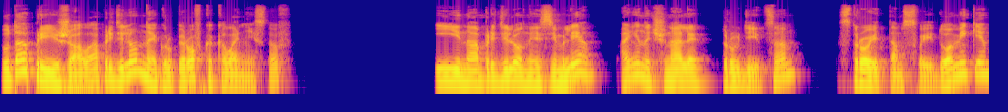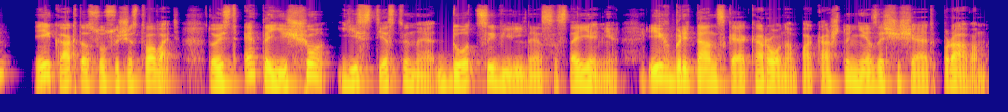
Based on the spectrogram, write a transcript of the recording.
Туда приезжала определенная группировка колонистов, и на определенной земле они начинали трудиться, строить там свои домики и как-то сосуществовать. То есть это еще естественное доцивильное состояние. Их британская корона пока что не защищает правом.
